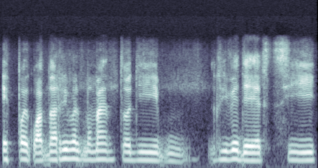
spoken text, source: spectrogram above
e poi quando arriva il momento di mh, rivedersi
